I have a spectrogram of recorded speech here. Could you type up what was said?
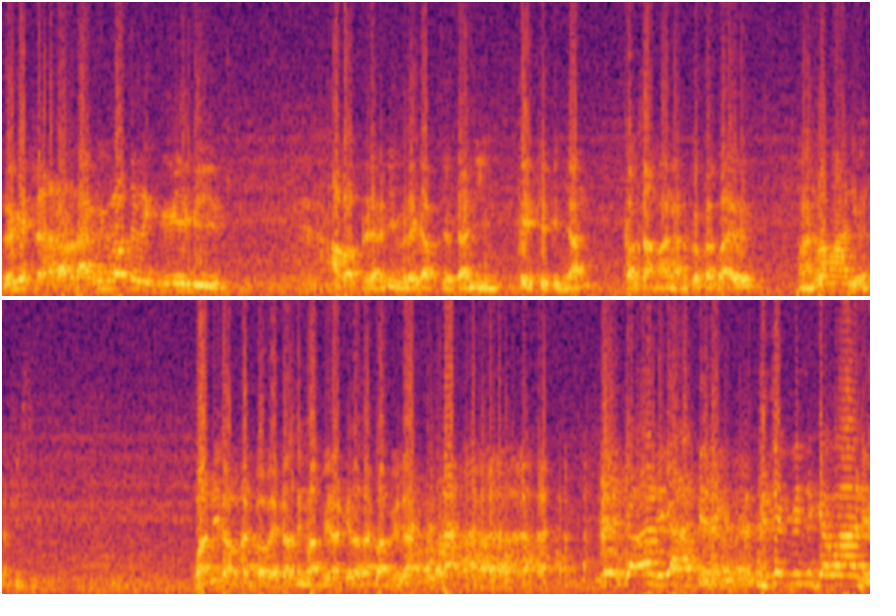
lu kita orang aku mau sing gigi apa berani mereka berani PD kenyang? Gak usah mangan ke bapak itu mangan ramani anak fisik Wani kan bapak itu sing kelambiran kita sang kelambiran gak wani gak lagi dicek fisik gak wani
